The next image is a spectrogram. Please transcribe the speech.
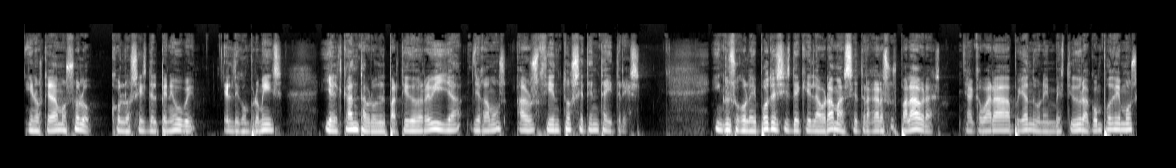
y nos quedamos solo con los seis del PNV, el de Compromís y el cántabro del partido de Revilla, llegamos a los 173. Incluso con la hipótesis de que Laura se tragara sus palabras y acabara apoyando una investidura con Podemos,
